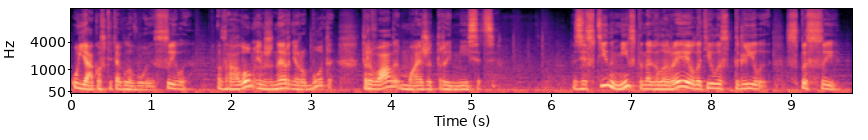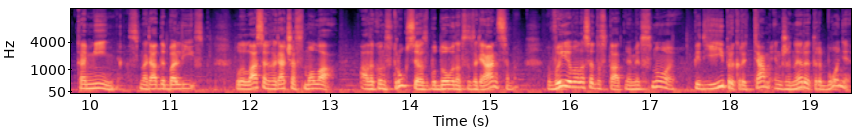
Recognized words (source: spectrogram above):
у якості тяглової сили. Загалом інженерні роботи тривали майже три місяці. Зі стін міста на галерею летіли стріли, списи, каміння, снаряди баліст, лилася гаряча смола, але конструкція, збудована цезаріанцями, виявилася достатньо міцною. Під її прикриттям інженери Трибонія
